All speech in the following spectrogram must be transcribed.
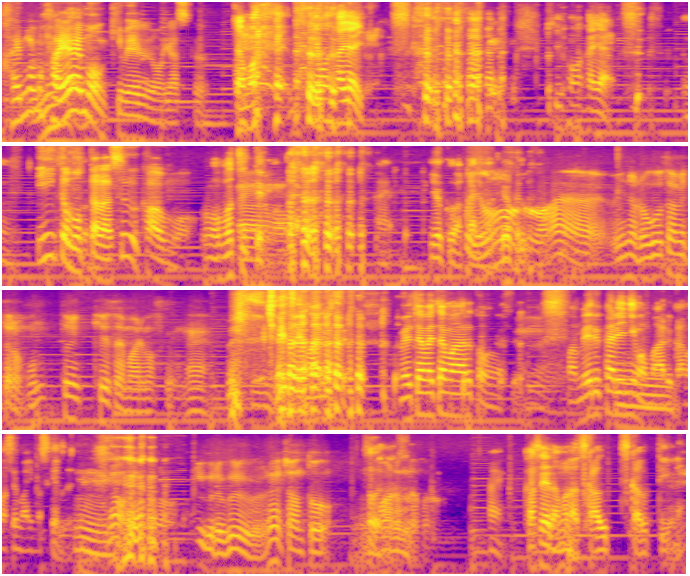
買い物早いもん決めるの安く。んじゃあもう基本早いね。基本早い、いいと思ったらすぐ買うもん。うん、もうぼちってるもん、あはい、よくわかり世の中ますよくはね、みんなロゴさん見たら本当に経済回りますけどね。経済回りますよ。めちゃめちゃ回ると思いますよ、まあ、メルカリにも回る可能性もありますけどね、ぐるぐるぐるぐるね、ちゃんと回るんだから。はい、稼いだものは使う使うっていうね、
